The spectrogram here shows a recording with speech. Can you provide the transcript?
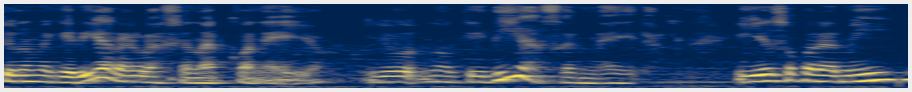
yo no me quería relacionar con ellos. Yo no quería ser negra. Y eso para mí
